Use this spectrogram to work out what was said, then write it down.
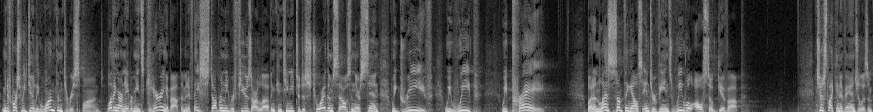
I mean, of course, we dearly want them to respond. Loving our neighbor means caring about them. And if they stubbornly refuse our love and continue to destroy themselves in their sin, we grieve, we weep, we pray. But unless something else intervenes, we will also give up. Just like in evangelism,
